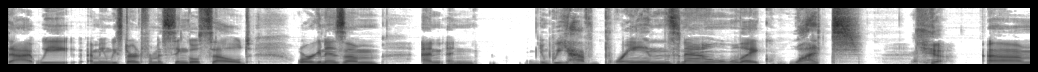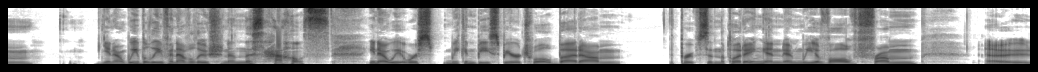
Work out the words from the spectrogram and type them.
that we, I mean, we started from a single celled organism and, and we have brains now. Like, what? Yeah. um you know we believe in evolution in this house. You know we we're we can be spiritual but um the proof's in the pudding and and we evolved from uh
